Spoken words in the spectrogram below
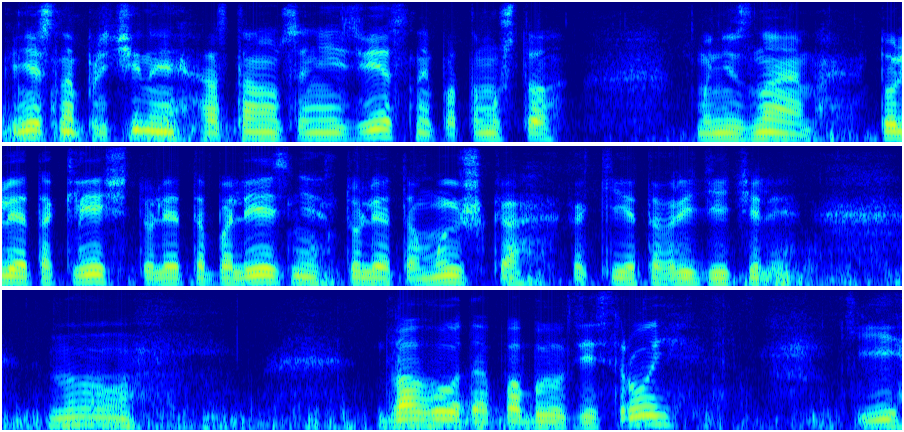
Конечно, причины останутся неизвестны, потому что мы не знаем, то ли это клещ, то ли это болезни, то ли это мышка, какие-то вредители. Ну, два года побыл здесь рой и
